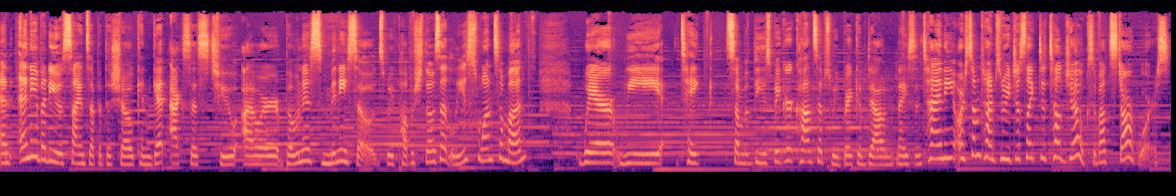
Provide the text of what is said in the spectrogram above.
And anybody who signs up at the show can get access to our bonus mini-sodes. We publish those at least once a month where we take some of these bigger concepts, we break them down nice and tiny, or sometimes we just like to tell jokes about Star Wars.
